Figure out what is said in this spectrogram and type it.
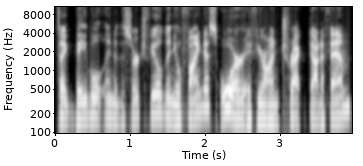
Type Babel into the search field and you'll find us. Or if you're on Trek.fm,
